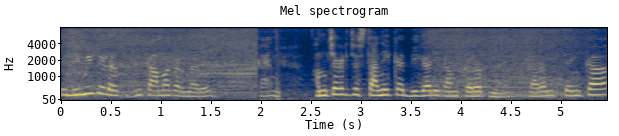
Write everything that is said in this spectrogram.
ते लिमिटेड आहेत ही कामं करणारे. काय म्हण- आमच्याकडचे स्थानिक काय बिगारी काम करत नाही. कारण त्यांका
